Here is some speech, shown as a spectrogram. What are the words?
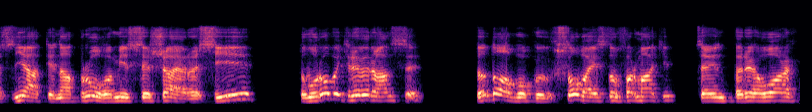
зняти напругу між США і Росією, тому робить реверанси. З одного боку, в словесному форматі, це він в переговорах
